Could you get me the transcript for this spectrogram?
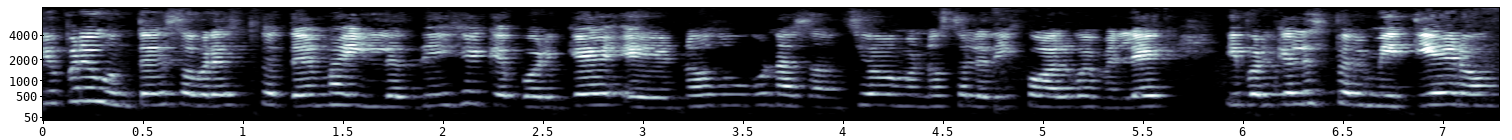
yo pregunté sobre este tema y les dije que por qué no hubo una sanción o no se le dijo algo a Melec y por qué les permitieron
